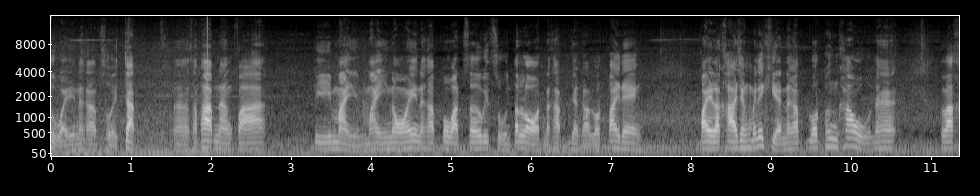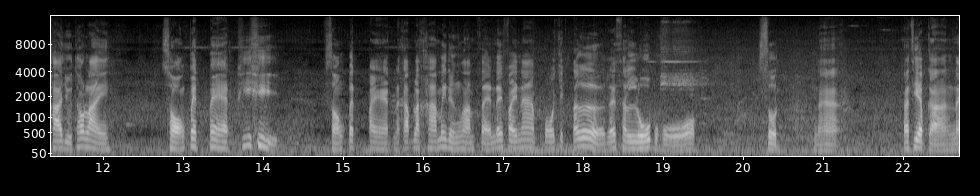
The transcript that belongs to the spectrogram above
สวยๆนะครับ สวยจัดสภาพนางฟ้า ปีใหม่ไม่น้อยนะครับ ประวัติเซอร์วิสศูนย์ตลอดนะครับ อย่างกับรถป้ายแดง ใบราคายังไม่ได้เขียนนะครับ รถเพิ่งเข้านะฮะ ราคาอยู่เท่าไหร่288พี่288นะครับ ราคาไม่ถึง3แสนได้ไฟหน้าโปรเจคเตอร์ได้สลูปโอ้โห สุดนะฮะ ถ้าเทียบกับใน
